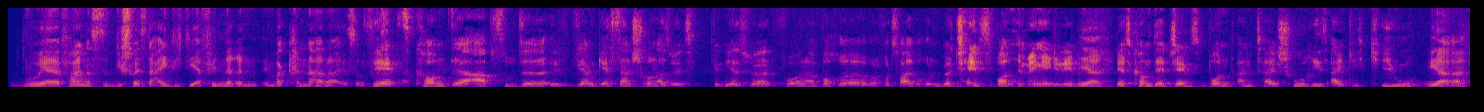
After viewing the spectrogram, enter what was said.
wo wir erfahren, dass die Schwester eigentlich die Erfinderin im Wakanda da ist. Und Jetzt kommt der absolute. Wir haben gestern schon, also jetzt, wenn ihr es hört, vor einer Woche oder vor zwei Wochen über James Bond eine Menge geredet. Ja. Jetzt kommt der James Bond-Anteil. Shuri ist eigentlich Q. Ja,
